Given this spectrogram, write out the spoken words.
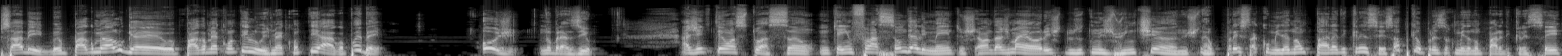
sabe, eu pago meu aluguel, eu pago a minha conta de luz, minha conta de água. Pois bem, hoje, no Brasil, a gente tem uma situação em que a inflação de alimentos é uma das maiores dos últimos 20 anos. Né? O preço da comida não para de crescer. Sabe por que o preço da comida não para de crescer?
